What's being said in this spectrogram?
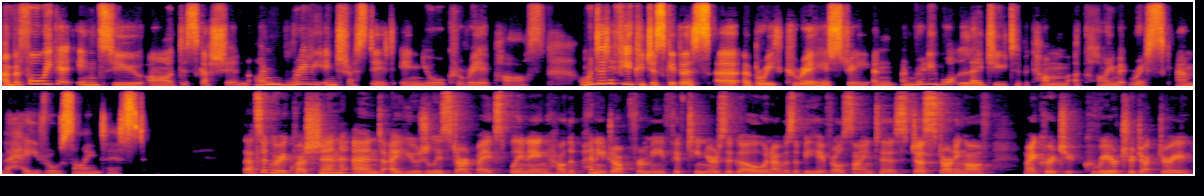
And before we get into our discussion, I'm really interested in your career path. I wondered if you could just give us a, a, brief career history and, and really what led you to become a climate risk and behavioral scientist. That's a great question. And I usually start by explaining how the penny dropped for me 15 years ago when I was a behavioral scientist, just starting off my career trajectory.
